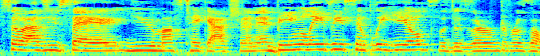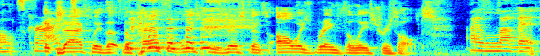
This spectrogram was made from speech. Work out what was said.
So, as you say, you must take action, and being lazy simply yields the deserved results, correct? Exactly. The, the path of least resistance always brings the least results. I love it.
